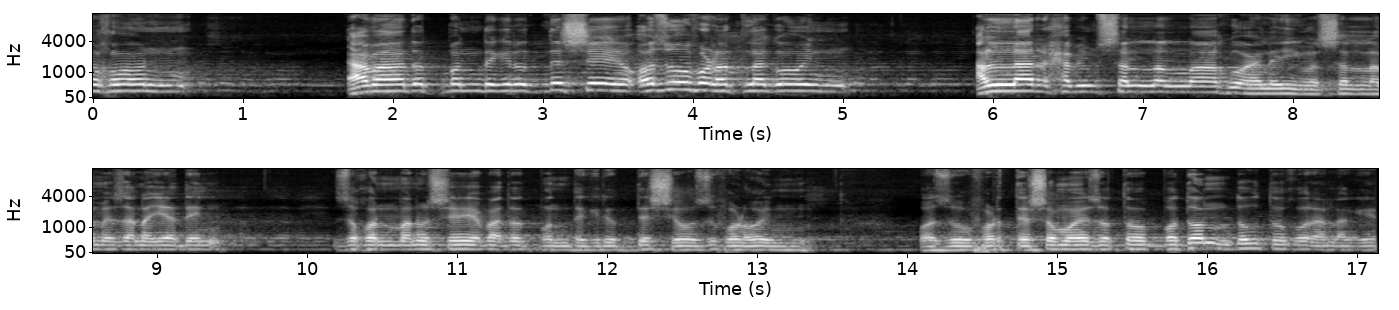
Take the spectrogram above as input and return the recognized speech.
যখন আবাদত বন্দেগীর উদ্দেশ্যে অজু পড়াত লাগইন, আল্লাহর হাবিব সাল্লাল্লাহু আলাইহি ওয়াসাল্লামে জানাইয়া দেন, যখন মানুষে আবাদত বন্দেগীর উদ্দেশ্যে অজু পড়ইন, অজু পড়তে সময় যত বদন দৌত করা লাগে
